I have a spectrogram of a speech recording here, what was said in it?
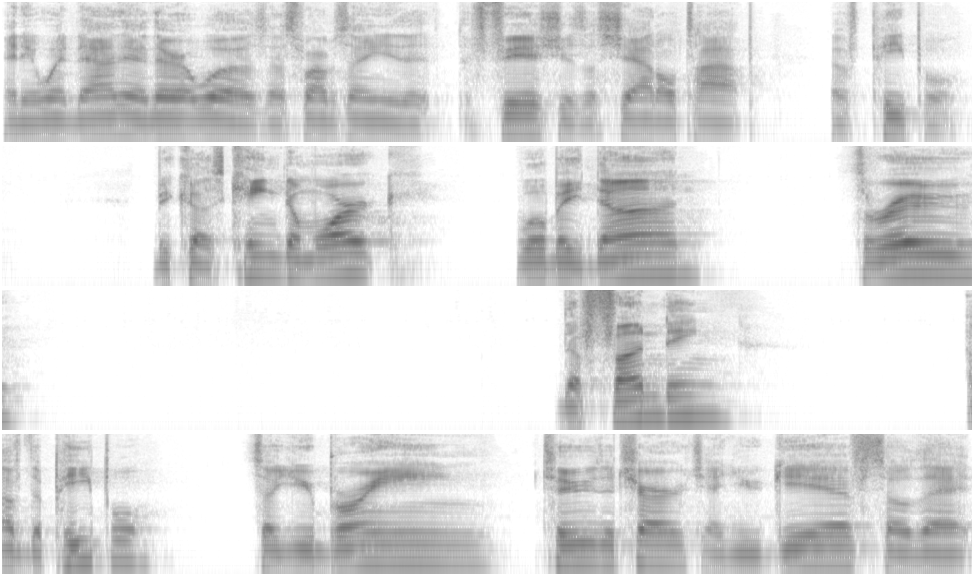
And he went down there, and there it was. That's why I'm saying that the fish is a shadow type of people because kingdom work will be done through the funding of the people. So you bring to the church and you give so that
